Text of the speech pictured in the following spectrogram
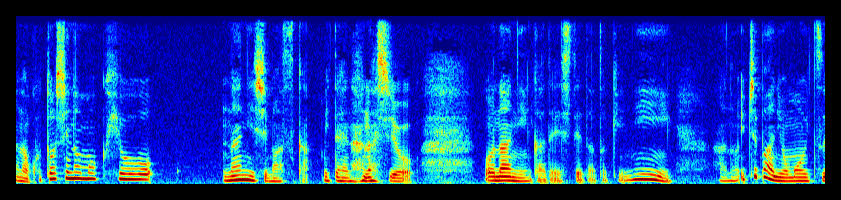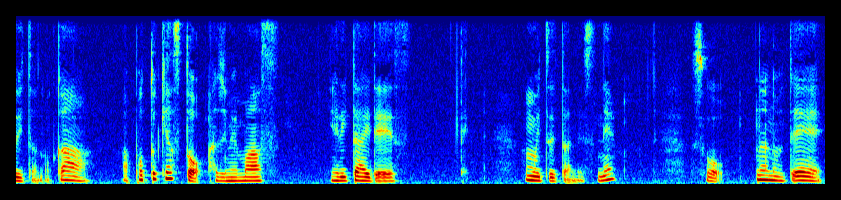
あの今年の目標を何しますか？みたいな話をこう何人かでしてた時にあの一番に思いついたのが「ポッドキャスト始めます。やりたいです」って思いついたんですね。そう。なので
